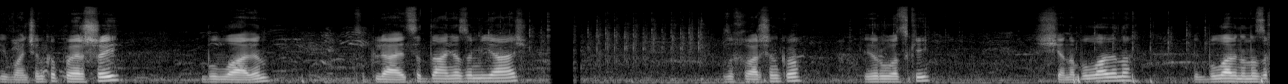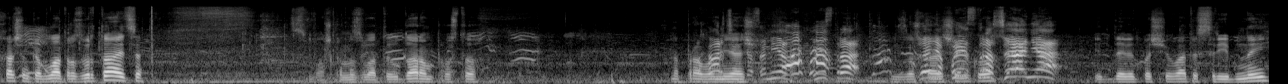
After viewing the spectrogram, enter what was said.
Іванченко перший. Булавін. Цепляється Даня за м'яч. Захарченко. Іроцький Ще на Булавіна. Від Булавіна на Захарченка Влад розвертається. Це важко назвати ударом, просто направо м'яч Харченко, замена! Быстро! Женя, Захарченко. быстро, Женя! Іде відпочивати срібний.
